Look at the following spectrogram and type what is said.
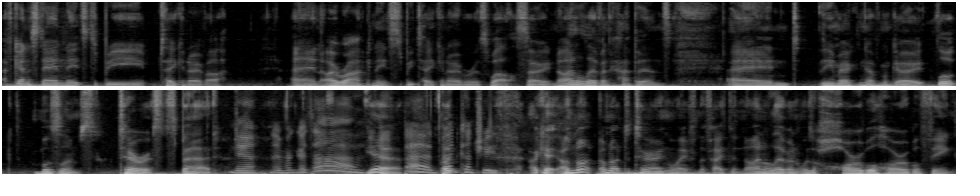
Afghanistan needs to be taken over, and Iraq needs to be taken over as well. So 9/11 happens, and the American government go, look, Muslims, terrorists, bad. Yeah. Everyone goes, ah, Yeah. bad, but- bad countries. Okay, I'm not I'm not deterring away from the fact that 9/11 was a horrible horrible thing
